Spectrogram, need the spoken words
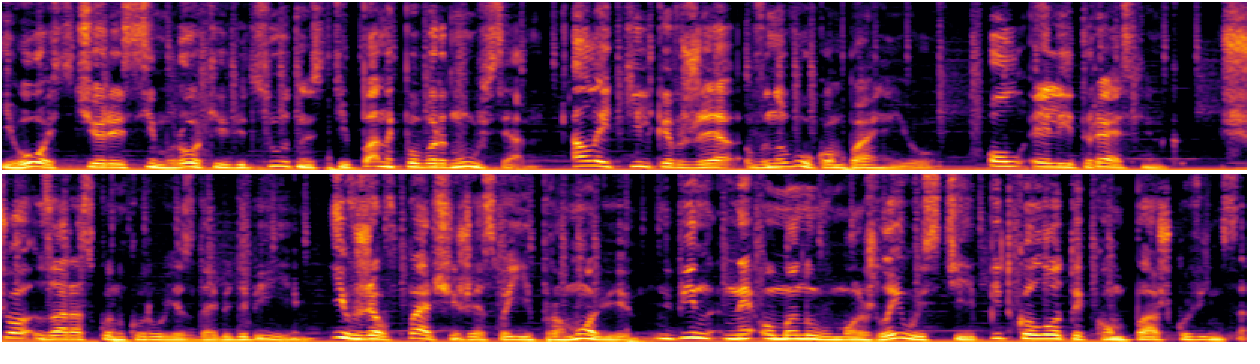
І ось через сім років відсутності панк повернувся, але тільки вже в нову компанію All Elite Wrestling, що зараз конкурує з WWE. І вже в першій же своїй промові він не оминув можливості підколоти компашку Вінса.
